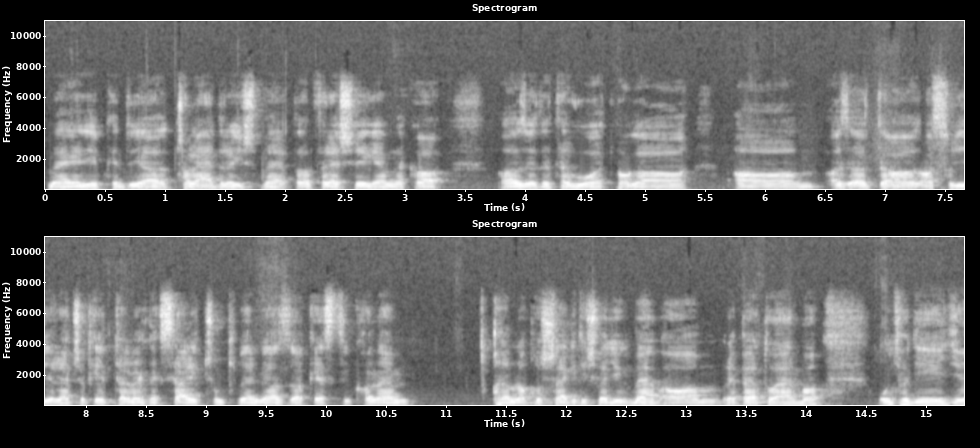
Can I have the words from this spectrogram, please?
meg egyébként ugye a családra is, mert a feleségemnek a, az ötlete volt maga a, az, az, az, hogy ugye ne csak éttermeknek szállítsunk ki, mert mi azzal kezdtük, hanem, hanem lakosságit is vegyük be a repertoárba. Úgyhogy így,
